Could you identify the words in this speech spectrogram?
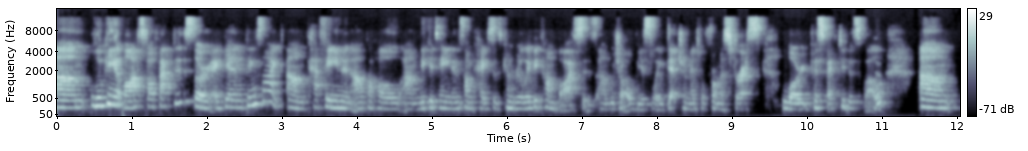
Um, looking at lifestyle factors. So, again, things like um, caffeine and alcohol, um, nicotine in some cases can really become vices, um, which are obviously detrimental from a stress load perspective as well. Um,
